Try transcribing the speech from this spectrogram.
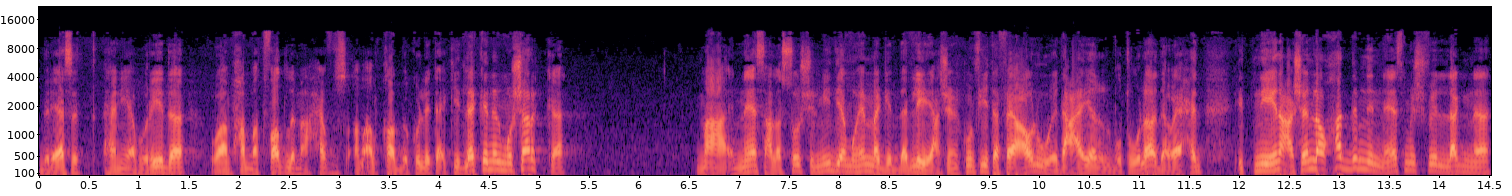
برئاسة هاني أبو ريدة ومحمد فضل مع حفظ الألقاب بكل تأكيد. لكن المشاركة مع الناس على ال social media مهمة جدا. ليه؟ عشان يكون في تفاعل ودعاية للبطولة. ده واحد. اتنين عشان لو حد من الناس مش في اللجنة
